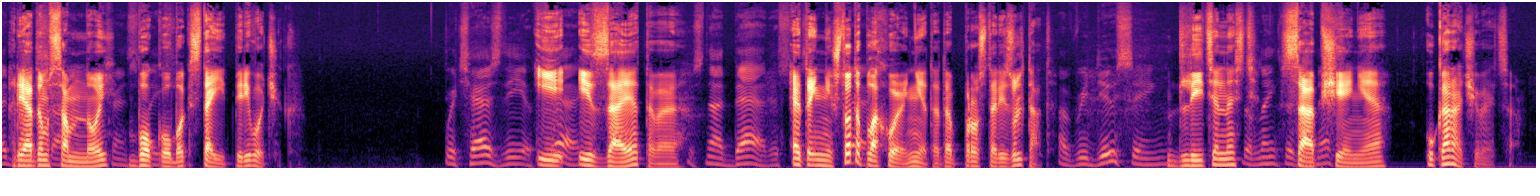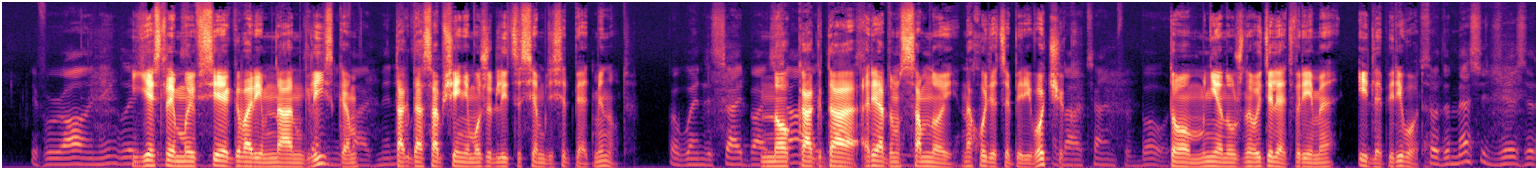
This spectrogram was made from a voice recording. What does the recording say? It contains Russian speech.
рядом со мной бок о бок стоит переводчик. И из-за этого это не что-то плохое, нет, это просто результат. Длительность сообщения укорачивается. Если мы все говорим на английском, тогда сообщение может длиться 75 минут. Но когда рядом со мной находится переводчик, то мне нужно выделять время и для перевода.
